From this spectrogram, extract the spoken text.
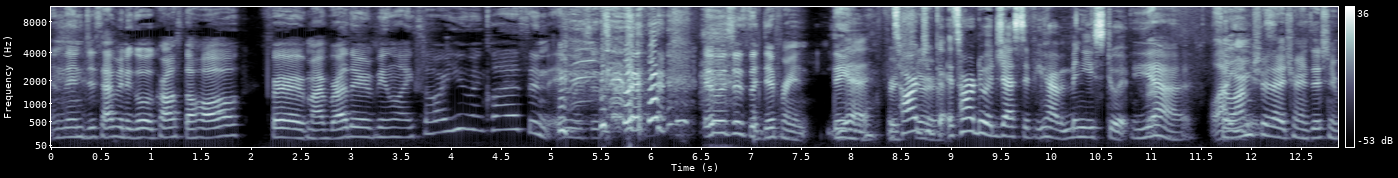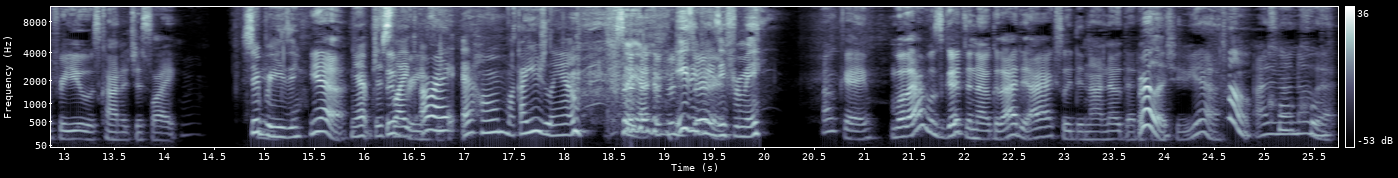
And then just having to go across the hall for my brother and being like, "So are you in class?" And it was just, it was just a different thing. yeah, it's hard sure. to it's hard to adjust if you haven't been used to it. Yeah. So I'm years. sure that transition for you was kind of just like, super easy. yeah, Yep, just like easy. all right at home, like I usually am. so yeah, easy sure. peasy for me. Okay. Well, that was good to know because I did, I actually did not know that. Really? You. Yeah. Oh, I did cool, not know cool. that.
